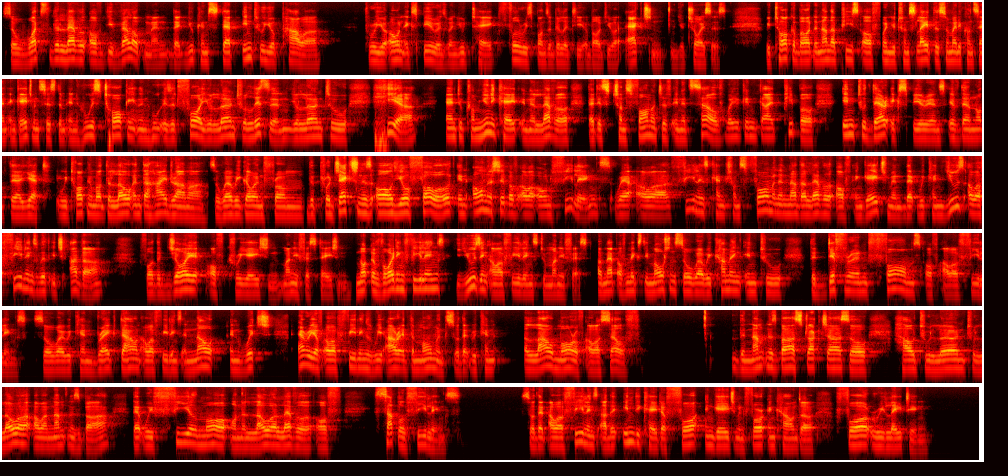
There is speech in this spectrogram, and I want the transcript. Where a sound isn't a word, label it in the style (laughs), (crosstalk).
So what's the level of development that you can step into your power through your own experience when you take full responsibility about your action and your choices. We talk about another piece of when you translate the somatic consent engagement system in who is talking and who is it for, you learn to listen, you learn to hear and to communicate in a level that is transformative in itself, where you can guide people into their experience if they're not there yet. We're talking about the low and the high drama. So where we're going from the projection is all your fault in ownership of our own feelings, where our feelings can transform in another level of engagement that we can use our feelings with each other for the joy of creation, manifestation, not avoiding feelings, using our feelings to manifest. A map of mixed emotions, so where we're coming into the different forms of our feelings. So where we can break down our feelings and know in which area of our feelings we are at the moment so that we can allow more of ourselves. The numbness bar structure, so how to learn to lower our numbness bar, that we feel more on a lower level of subtle feelings so that our feelings are the indicator for engagement, for encounter, for relating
